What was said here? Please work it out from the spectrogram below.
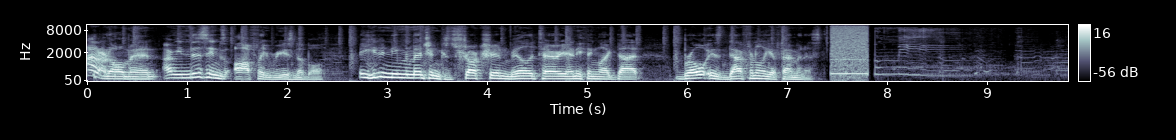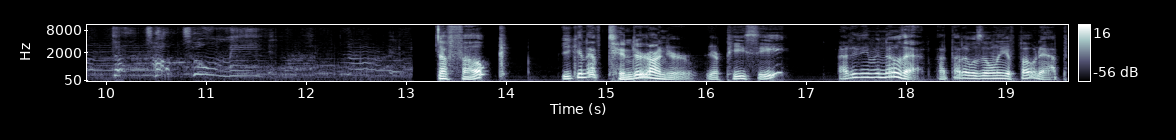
I don't know, man. I mean, this seems awfully reasonable. He didn't even mention construction, military, anything like that. Bro is definitely a feminist. The fuck? You can have Tinder on your your PC? I didn't even know that. I thought it was only a phone app.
